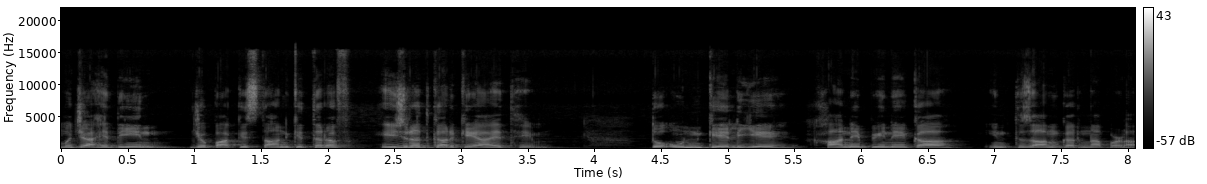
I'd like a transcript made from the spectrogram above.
मुजाहिदीन जो पाकिस्तान की तरफ़ हिजरत करके आए थे तो उनके लिए खाने पीने का इंतज़ाम करना पड़ा।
